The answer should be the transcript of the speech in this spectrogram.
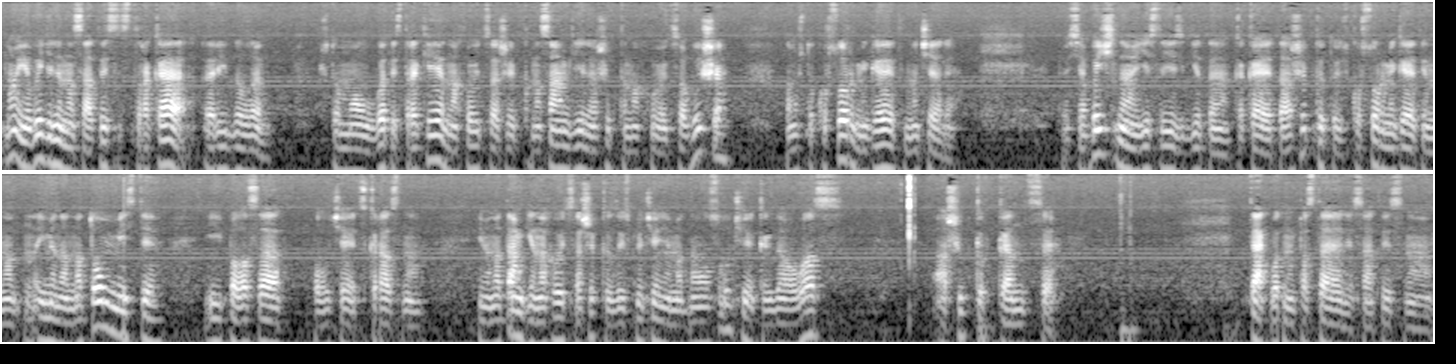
Ну и выделена, соответственно, строка readLN. Что, мол, в этой строке находится ошибка. На самом деле ошибка находится выше, потому что курсор мигает в начале. То есть обычно, если есть где-то какая-то ошибка, то есть курсор мигает именно на том месте, и полоса получается красная именно там, где находится ошибка, за исключением одного случая, когда у вас ошибка в конце. Так, вот мы поставили, соответственно,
